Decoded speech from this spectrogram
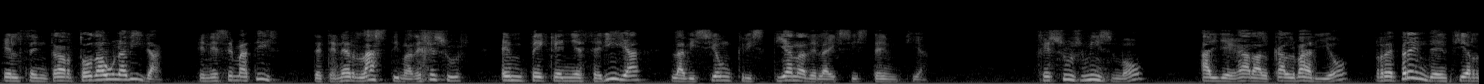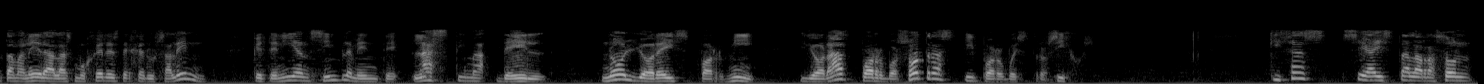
el centrar toda una vida en ese matiz de tener lástima de Jesús empequeñecería la visión cristiana de la existencia. Jesús mismo, al llegar al Calvario, reprende en cierta manera a las mujeres de Jerusalén, que tenían simplemente lástima de él. No lloréis por mí, llorad por vosotras y por vuestros hijos. Quizás sea esta la razón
